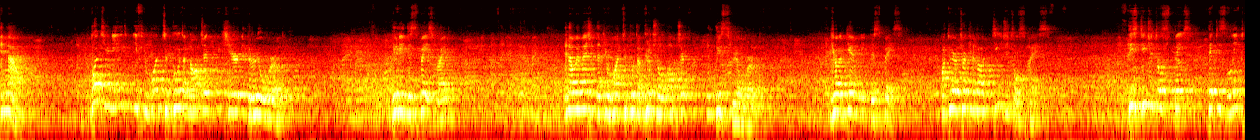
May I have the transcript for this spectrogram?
And now, what you need if you want to put an object here in the real world? You need this space, right? And now imagine that you want to put a virtual object in this real world. You again need this space. But we are talking about digital space. This digital space that is linked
